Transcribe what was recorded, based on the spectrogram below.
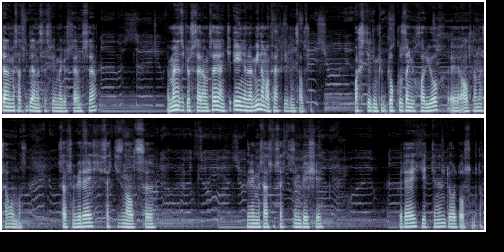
Gəlin məsəl üçün bir dənə səs vermə göstərim sizə. Mən necə göstərirəmsə, yəni ki, eyni eləməyin, amma fərqli edin çalışın. Baş dediyim kimi 9-dan yuxarı yox, e, 6-dan aşağı olmaz. Məsəl üçün verək 8-in 6-sı. Verək məsəl üçün 8-in 5-i. Verək 7-nin 4 olsun burada.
